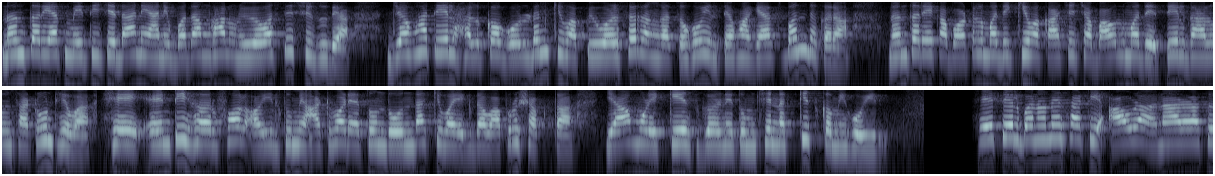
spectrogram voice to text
नंतर यात मेथीचे दाणे आणि बदाम घालून व्यवस्थित शिजू द्या. जेव्हा तेल हलकं गोल्डन किंवा पिवळसर रंगाचं होईल तेव्हा गॅस बंद करा. नंतर एका बॉटलमध्ये किंवा काचेच्या बाउलमध्ये तेल घालून साठवून ठेवा. हे अँटी हेअरफॉल ऑइल तुम्ही आठवड्यातून दोनदा किंवा एकदा वापरू शकता. यामुळे केस गळणे तुमचे नक्कीच कमी होईल. हे तेल बनवण्यासाठी आवळा नारळाचं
